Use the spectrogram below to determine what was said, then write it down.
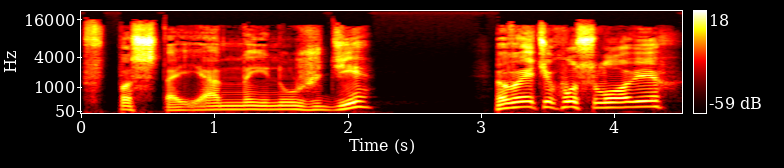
в постоянной нужде. В этих условиях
